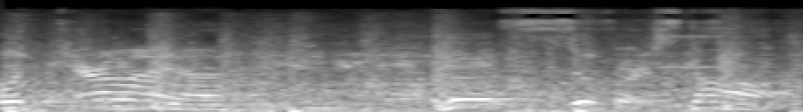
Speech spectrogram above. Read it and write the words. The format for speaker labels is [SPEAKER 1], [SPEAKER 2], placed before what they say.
[SPEAKER 1] North Carolina, the superstar.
